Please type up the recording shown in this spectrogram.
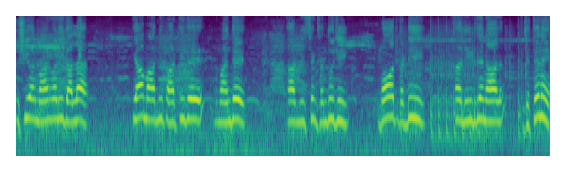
ਖੁਸ਼ੀ ਔਰ ਮਾਣ ਵਾਲੀ ਗੱਲ ਹੈ ਕਿ ਆਮ ਆਦਮੀ ਪਾਰਟੀ ਦੇ ਨੁਮਾਇੰਦੇ ਹਰਮੀਤ ਸਿੰਘ ਸੰਧੂ ਜੀ ਬਹੁਤ ਵੱਡੀ ਲੀਡ ਦੇ ਨਾਲ ਜਿੱਤੇ ਨੇ।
